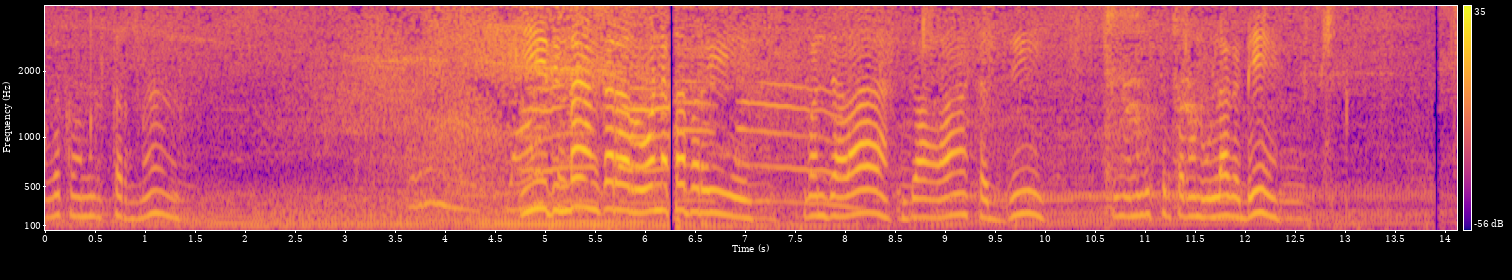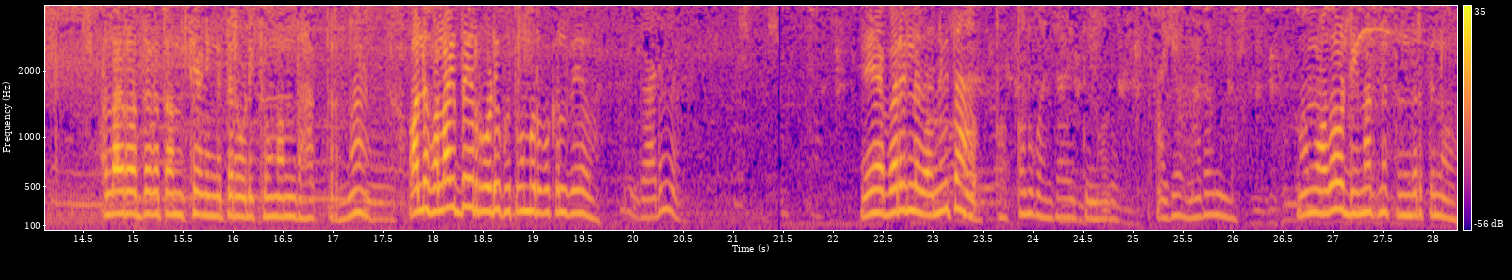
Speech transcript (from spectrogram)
ಅದಕ್ಕೆ ಒಣಗಿಸ್ತಾರನ ಈ ದಿನದಾಗ ಅಂಕಾರ ರೋಡ್ ನೆಟ್ಟ ಬರೀ ಗೊಂಜಾಳ ಜೋಳ ಸಜ್ಜಿ. ಇನ್ನು ನಾನು ನೋಡಿ ಉಳ್ಳಾಗಡ್ಡಿ. ಅಲ್ಲ ರೊಜ್ಜಾಗತ್ತ ಅಂತ ಹೇಳಿ ಹಿಂಗತ್ತೆ ರೋಡಿಗೆ ತೊಗೊಂಬಂದು ಹಾಕ್ತಾರನ ಅಲ್ಲಿ ಹೊಲ ಇದ್ದ ರೋಡಿಗೆ ಹೊತ್ಕೊಂಬರ್ಬೇಕಲ್ವೇ ಗಾಡಿ ಏ ಬರಿಲ್ಲ ಅನ್ವಿತಾ. ಪಪ್ಪನ ಗೊಂಜಾಳ ಐತಿ ನೋಡು. ಹಾಗೆ ಅನ್ನದಾವ ನಿಮ್ಮ ನಮ್ಮ ಅದೋ ಡಿಮಾರ್ಟ್ ಮೇಲೆ ತಂದಿರ್ತೀವಿ ನಾವು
